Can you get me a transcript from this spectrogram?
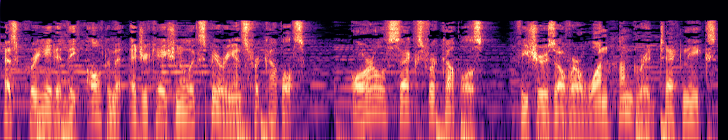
has created the ultimate educational experience for couples. Oral Sex for Couples features over 100 techniques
